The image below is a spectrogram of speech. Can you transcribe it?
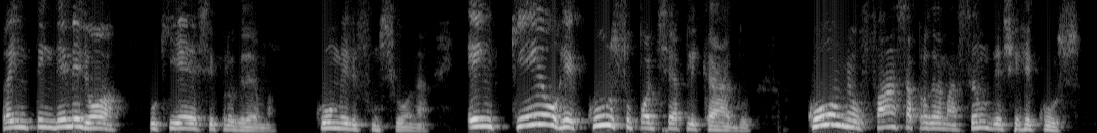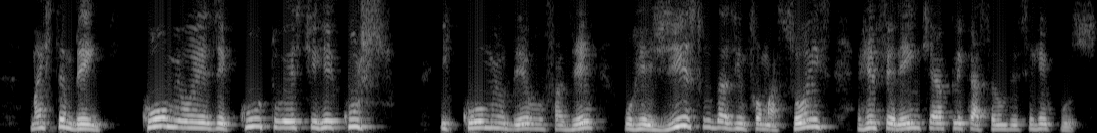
para entender melhor o que é esse programa, como ele funciona, em que o recurso pode ser aplicado, como eu faço a programação deste recurso, mas também como eu executo este recurso e como eu devo fazer o registro das informações referente à aplicação desse recurso.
